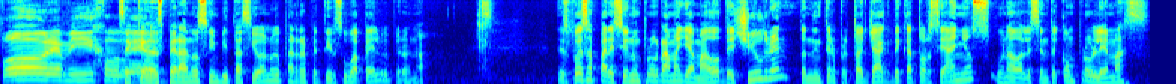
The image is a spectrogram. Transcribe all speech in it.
Pobre mi hijo, Se güey. quedó esperando su invitación, güey, para repetir su papel, güey, pero no. Después apareció en un programa llamado The Children, donde interpretó a Jack de 14 años, un adolescente con problemas.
